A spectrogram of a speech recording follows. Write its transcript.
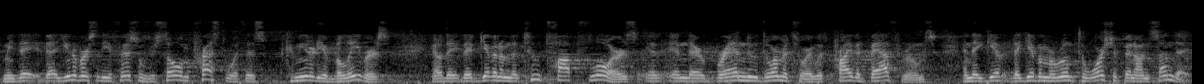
I mean, they, the university officials are so impressed with this community of believers you know, they, they've given them the two top floors in, in their brand new dormitory with private bathrooms, and they give, they give them a room to worship in on Sundays.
